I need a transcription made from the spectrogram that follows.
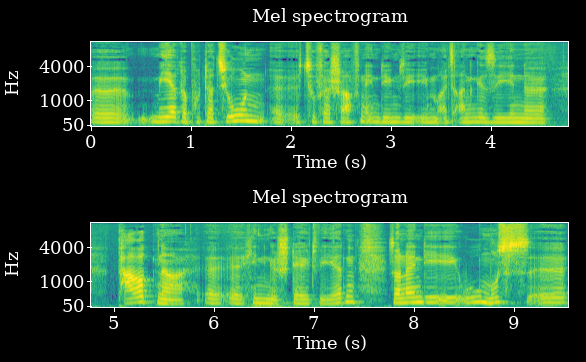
äh, mehr Reputation äh, zu verschaffen, indem sie eben als angesehene Partner äh, äh, hingestellt werden, sondern die EU muss äh,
